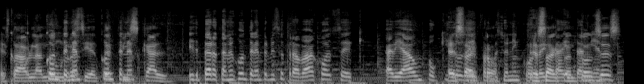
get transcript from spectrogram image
estaba hablando Con de un tener- residente con tener- fiscal. Pero también con tener permiso de trabajo se, había un poquito de información incorrecta exacto. ahí también. Entonces,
